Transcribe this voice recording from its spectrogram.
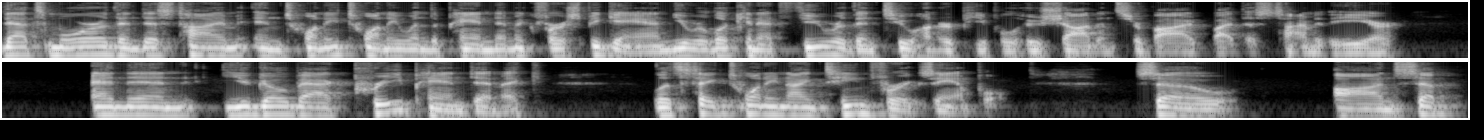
That's more than this time in 2020 when the pandemic first began. You were looking at fewer than 200 people who shot and survived by this time of the year. And then you go back pre pandemic. Let's take 2019, for example. So on Sep-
